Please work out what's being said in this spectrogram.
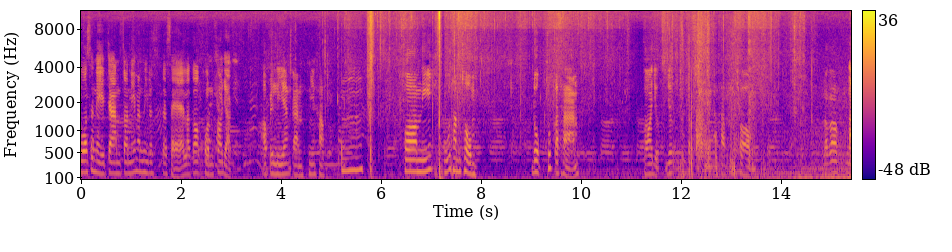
ตัวเสน่ห์จันทร์ตอนนี้มันมีกระแสแล้วก็คนเข้าอยากเอาไปเลี้ยงกันนี่ครับอมฟอร์มนี้โอ้ท่าชม ดกทุกกระถางพอเยอะเยอะทุกกระถางเลยนะครับผู้ชม แล้วก็ด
